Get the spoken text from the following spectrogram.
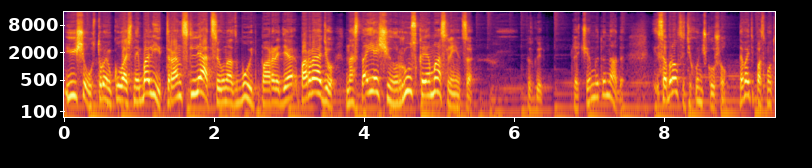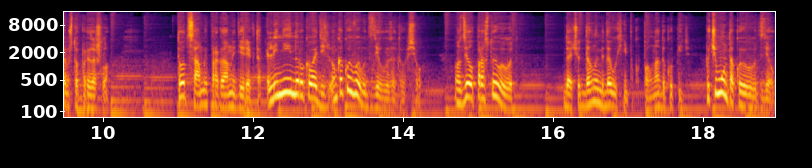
И еще устроим кулачный боли. Трансляция у нас будет по, радио, по радио. Настоящая русская масленица. Тут говорит, зачем это надо? И собрался, тихонечко ушел. Давайте посмотрим, что произошло тот самый программный директор. Линейный руководитель. Он какой вывод сделал из этого всего? Он сделал простой вывод. Да, что-то давно медовых не покупал, надо купить. Почему он такой вывод сделал?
